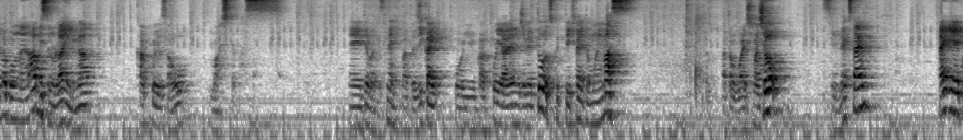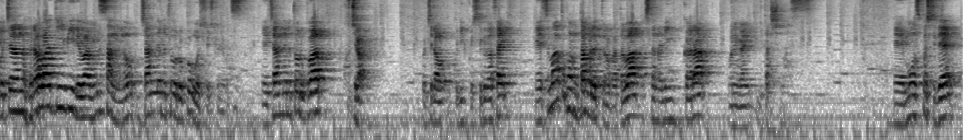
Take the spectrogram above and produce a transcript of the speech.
やっぱこのねアービスのラインがかっこよさを増してます、えー、ではですねまた次回こういうかっこいいアレンジメントを作っていきたいと思います。またお会いしましょう。See you next time. はい、えー、こちらのフラワー TV では皆さんのチャンネル登録を募集しております、えー、チャンネル登録はこちら。こちらをクリックしてください、えー、スマートフォンタブレットの方は下のリンクからお願いいたします、えー、もう少しで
